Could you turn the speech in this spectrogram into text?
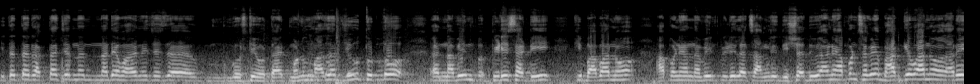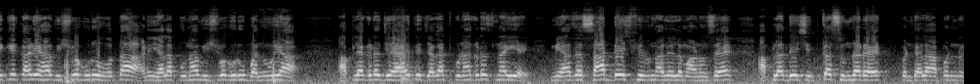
इथं तर रक्ताच्या न नद्या वाहण्याच्या ज- गोष्टी होत आहेत. म्हणून माझा जीव तुटतो नवीन पिढीसाठी की बाबानो आपण या नवीन पिढीला चांगली दिशा देऊया आणि आपण सगळे भाग्यवान अरे एकेकाळी हा विश्वगुरू होता आणि ह्याला पुन्हा विश्वगुरू बनवूया. आपल्याकडे जे आहे ते जगात कुणाकडेच नाही आहे. मी आज सात देश फिरून आलेला माणूस आहे. आपला देश इतका सुंदर आहे पण त्याला आपण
